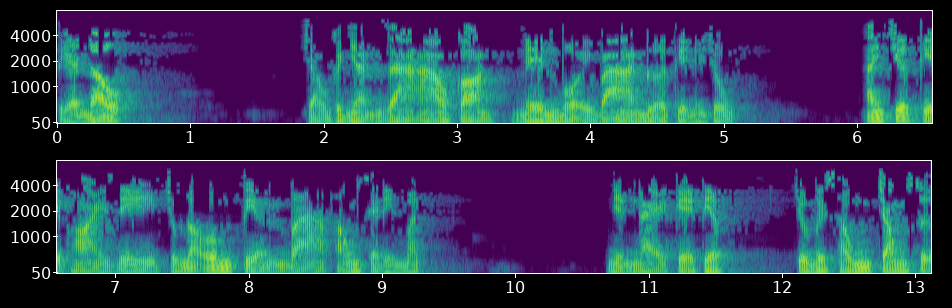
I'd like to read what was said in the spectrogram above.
Tiền đâu? Chồng tôi nhận ra áo con nên vội vã đưa tiền cho chúng. Anh chưa kịp hỏi gì, chúng nó ôm tiền và phóng xe đi mất. Những ngày kế tiếp, chúng tôi sống trong sự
